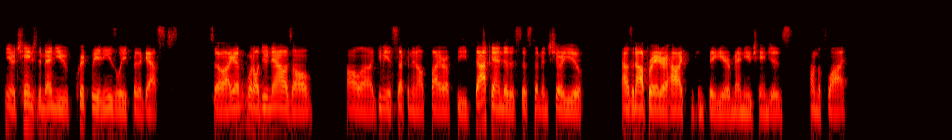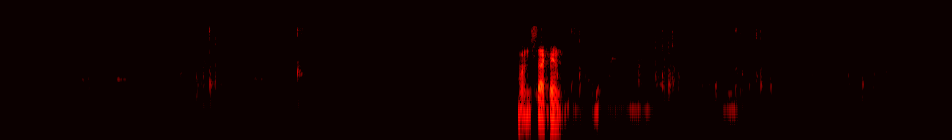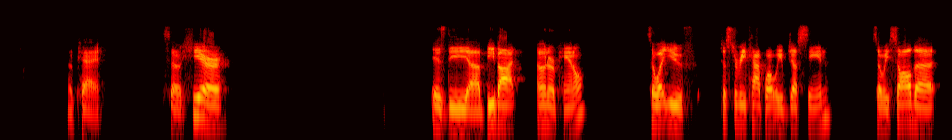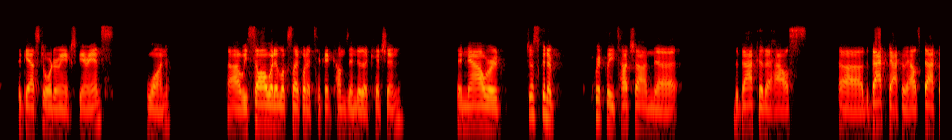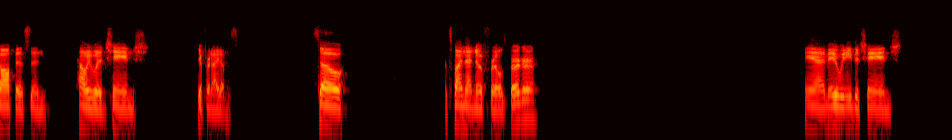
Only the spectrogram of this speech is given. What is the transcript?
you know change the menu quickly and easily for the guests. So I guess what I'll do now is I'll I'll uh, give me a second and I'll fire up the back end of the system and show you as an operator how I can configure menu changes on the fly. One second. Okay, so here is the uh, Bbot owner panel. So what you've, just to recap what we've just seen. So we saw the, the guest ordering experience, one. Uh, we saw what it looks like when a ticket comes into the kitchen. And now we're just gonna quickly touch on the, the back of the house, uh, the back back of the house, back office, and how we would change different items. So let's find that no frills burger. And maybe we need to change,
